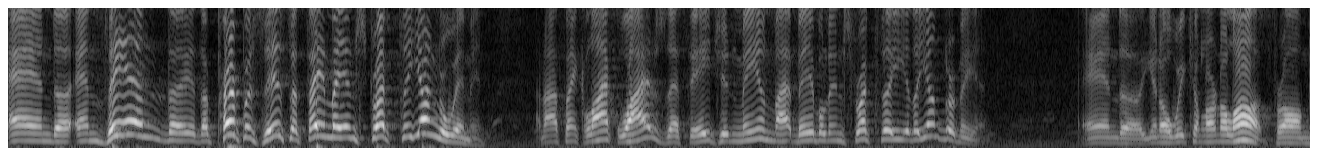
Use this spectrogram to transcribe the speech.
And, and then the, the purpose is that they may instruct the younger women. And I think likewise that the aged men might be able to instruct the, the younger men. And, uh, you know, we can learn a lot from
